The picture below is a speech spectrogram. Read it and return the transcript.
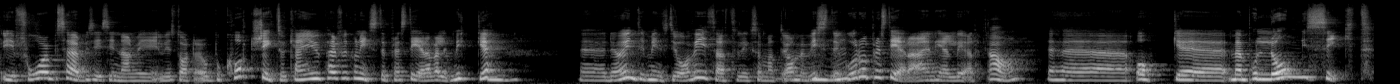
i Forbes här precis innan vi, vi startade, och på kort sikt så kan ju perfektionister prestera väldigt mycket. Eh, Det har ju inte minst jag visat, liksom att ja men visst, det går att prestera en hel del. Ja. Eh, och, eh, men på lång sikt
